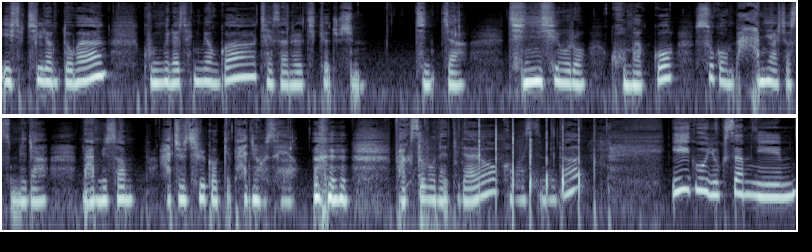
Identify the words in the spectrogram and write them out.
27년 동안 국민의 생명과 재산을 지켜 주심. 진짜 진심으로 고맙고 수고 많이 하셨습니다. 남이섬 아주 즐겁게 다녀오세요. 박수 보내드려요. 고맙습니다. 2963님,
